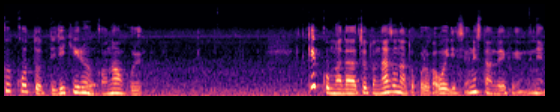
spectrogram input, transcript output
くことってできるんかな？これ。結構まだちょっと謎なところが多いですよねスタンド FM ね。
